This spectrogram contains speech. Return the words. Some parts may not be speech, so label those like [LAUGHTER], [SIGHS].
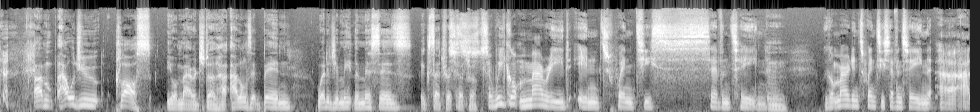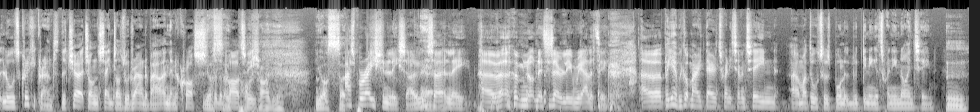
Um, how would you class your marriage, though? How, how long's it been? Where did you meet the missus, etc., etc.? So we got married in 2017. Mm. We got married in 2017 uh, at Lord's Cricket Ground, the church on St John's Wood Roundabout, and then across You're for the so party. posh, aren't you? You're so. Aspirationally so, certainly. Uh, [LAUGHS] not necessarily in reality. Uh, but yeah, we got married there in 2017. Uh, my daughter was born at the beginning of 2019.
